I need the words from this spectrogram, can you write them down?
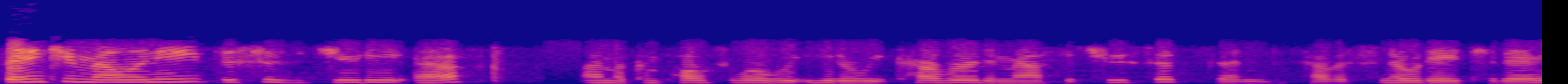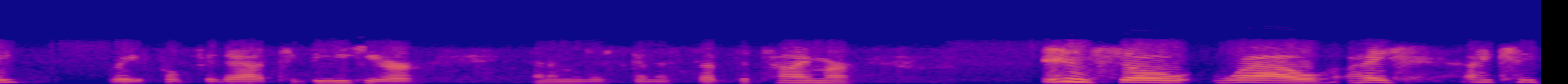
Thank you, Melanie. This is Judy F. I'm a compulsive overeater recovered in Massachusetts and have a snow day today. Grateful for that to be here. And I'm just going to set the timer. so, wow, I I can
